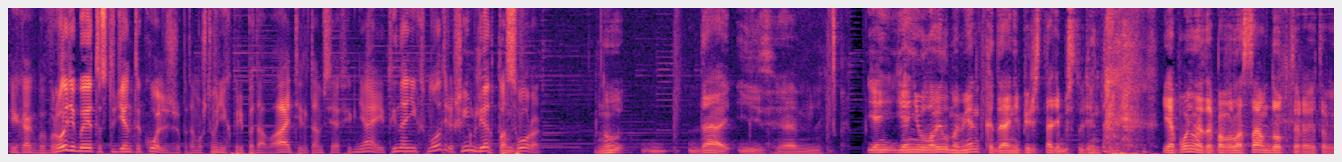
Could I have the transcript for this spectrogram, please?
и как бы вроде бы это студенты колледжа, потому что у них преподаватель, там вся фигня, и ты на них смотришь, им а лет потом... по 40. Ну, да, и эм, Я, я не уловил момент, когда они перестали быть студентами. Я понял это по волосам доктора этого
